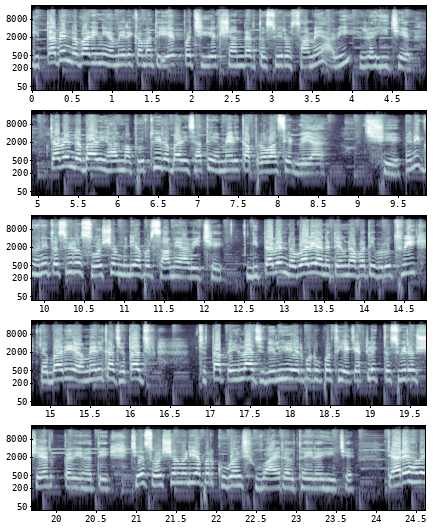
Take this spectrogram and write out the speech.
ગીતાબેન રબારીની અમેરિકામાંથી એક પછી એક શાનદાર તસવીરો સામે આવી રહી છે. ગીતાબેન રબારી હાલમાં પૃથ્વી રબારી સાથે અમેરિકા પ્રવાસે ગયા છે. એની ઘણી તસવીરો સોશિયલ મીડિયા પર સામે આવી છે. ગીતાબેન રબારી અને તેમના પતિ પૃથ્વી રબારીએ અમેરિકા જતા જ જતાં પહેલાં જ દિલ્હી એરપોર્ટ ઉપરથી કેટલીક તસવીરો શેર કરી હતી, જે સોશિયલ મીડિયા પર ખૂબ જ વાયરલ થઈ રહી છે. ત્યારે હવે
